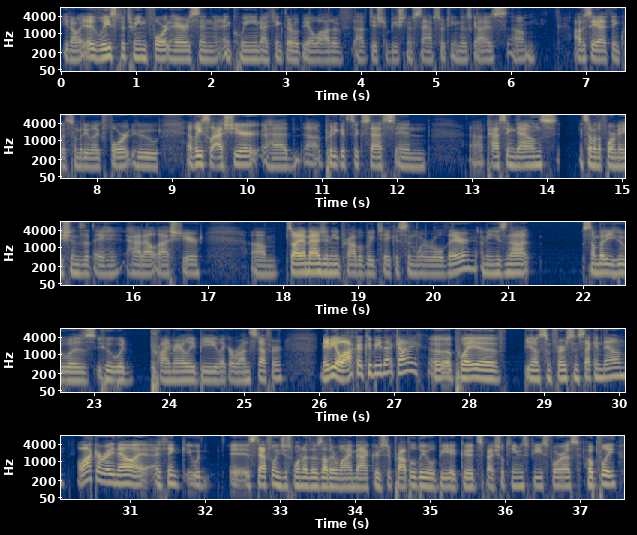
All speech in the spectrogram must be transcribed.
you know, at least between Fort Harrison and Queen, I think there will be a lot of, distribution of snaps between those guys. Um, obviously, I think with somebody like Fort, who at least last year had uh, pretty good success in uh, passing downs in some of the formations that they had out last year. Um, so I imagine he'd probably take a similar role there. I mean, he's not somebody who was who would primarily be like a run stuffer. Maybe Alaka could be that guy, a, a play of you know some first and second down. Alaka right now, I, I think it would it's definitely just one of those other linebackers who probably will be a good special teams piece for us. Hopefully,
